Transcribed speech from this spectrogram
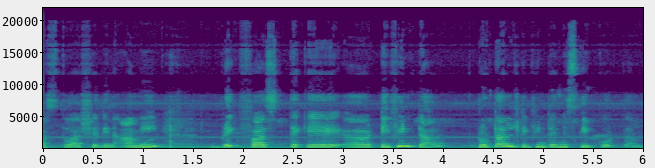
আসতো আর সেদিন আমি ব্রেকফাস্ট থেকে টিফিনটা টোটাল টিফিনটা আমি স্কিপ করতাম।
